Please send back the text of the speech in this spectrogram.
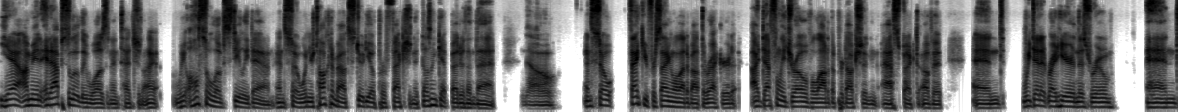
Yeah, I mean, it absolutely was an intention. I we also love Steely Dan, and so when you're talking about studio perfection, it doesn't get better than that. No. And so, thank you for saying all that about the record. I definitely drove a lot of the production aspect of it, and we did it right here in this room. And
